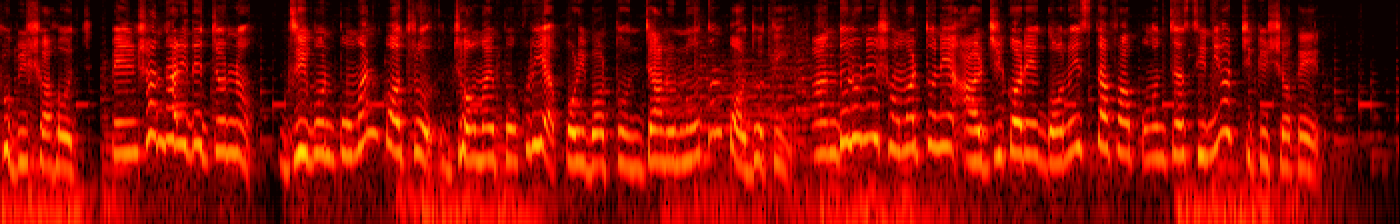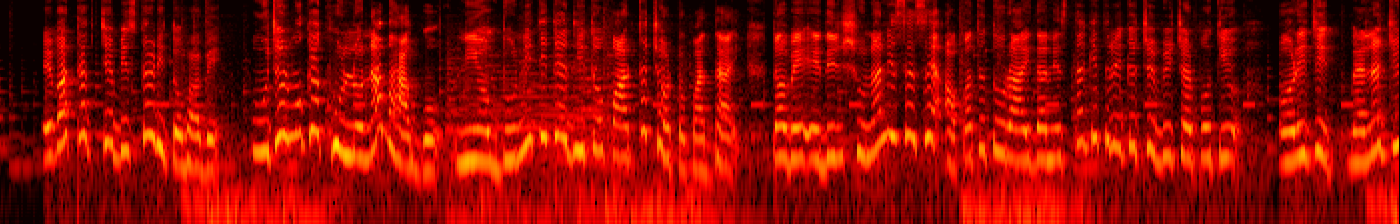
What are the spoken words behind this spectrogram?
খুবই সহজ। পেনশনধারীদের জন্য জীবন প্রমাণপত্র জমায় প্রক্রিয়া পরিবর্তন জানো নতুন পদ্ধতি। আন্দোলনের সমর্থনে আর্জি করে গণ ইস্তফা পঞ্চাশ সিনিয়র চিকিৎসকের। এবার থাকছে বিস্তারিতভাবে। পুজোর মুখে খুলল না ভাগ্য। নিয়োগ দুর্নীতিতে ধৃত পার্থ চট্টোপাধ্যায়। তবে এদিন শুনানি শেষে আপাতত রায়দান স্থগিত রেখেছে বিচারপতি অরিজিৎ ব্যানার্জি,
